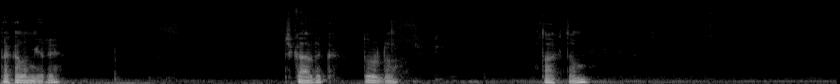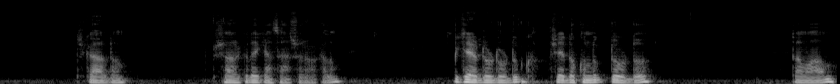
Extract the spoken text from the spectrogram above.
Takalım geri. Çıkardık. Durdu. Taktım. Çıkardım. Şarkıdayken sen söyle bakalım. Bir kere durdurduk. Şey dokunduk durdu. Tamam.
